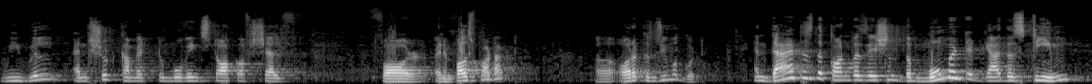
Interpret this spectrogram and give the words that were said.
we will and should commit to moving stock off shelf for an impulse product uh, or a consumer good. And that is the conversation. The moment it gathers steam,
